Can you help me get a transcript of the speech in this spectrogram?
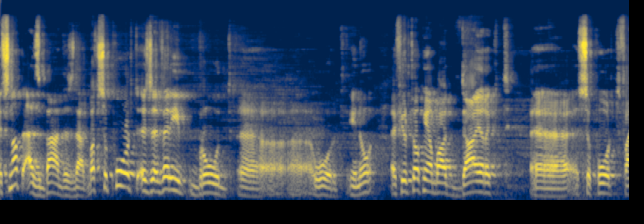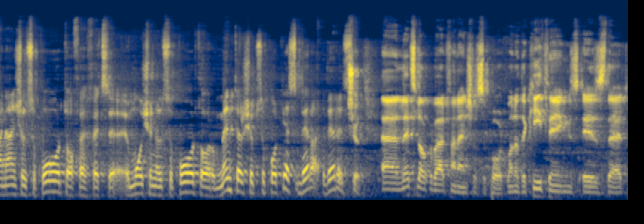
it's not as bad as that, but support is a very broad uh, uh, word. You know, if you're talking about direct uh, support, financial support, or if it's uh, emotional support or mentorship support. Yes, there, are, there is. Sure. Uh, let's talk about financial support. One of the key things is that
